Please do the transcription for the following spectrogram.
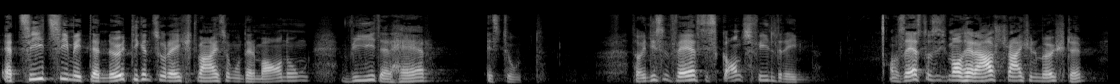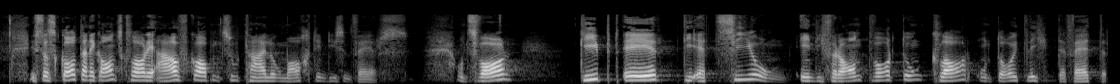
Erzieht sie mit der nötigen Zurechtweisung und Ermahnung, wie der Herr es tut. So, in diesem Vers ist ganz viel drin. Und das erste, was ich mal herausstreichen möchte, ist, dass Gott eine ganz klare Aufgabenzuteilung macht in diesem Vers. Und zwar gibt er die Erziehung in die Verantwortung klar und deutlich der Väter.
